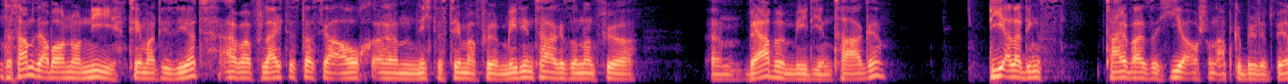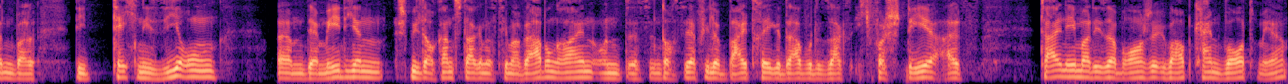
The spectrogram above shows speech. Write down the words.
das haben sie aber auch noch nie thematisiert. Aber vielleicht ist das ja auch ähm, nicht das Thema für Medientage, sondern für ähm, Werbemedientage, die allerdings teilweise hier auch schon abgebildet werden, weil die Technisierung ähm, der Medien spielt auch ganz stark in das Thema Werbung rein. Und es sind doch sehr viele Beiträge da, wo du sagst, ich verstehe als Teilnehmer dieser Branche überhaupt kein Wort mehr.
